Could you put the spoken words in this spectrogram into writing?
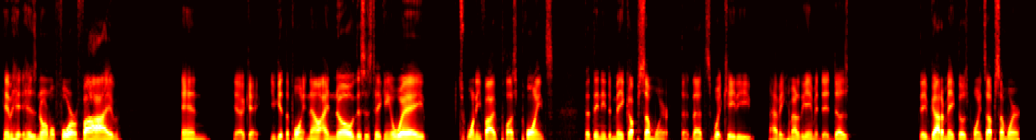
him hit his normal four or five, and yeah, okay, you get the point. Now I know this is taking away 25 plus points that they need to make up somewhere. That that's what KD having him out of the game it, it does. They've got to make those points up somewhere.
